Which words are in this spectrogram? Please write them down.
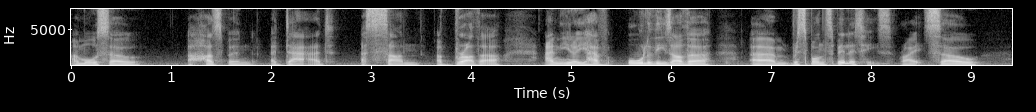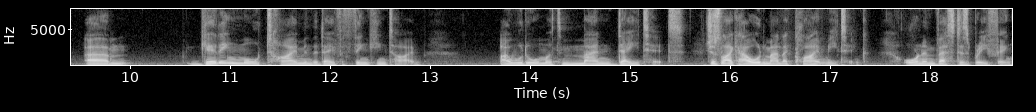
I'm also a husband, a dad, a son, a brother, and you know you have all of these other um, responsibilities, right? So um, getting more time in the day for thinking time, I would almost mandate it, just like I would mandate a client meeting or an investor's briefing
